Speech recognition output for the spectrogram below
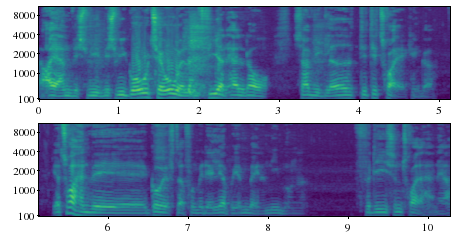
nej, ja, hvis vi, hvis vi er gode til OL om fire og et halvt år, så er vi glade. Det, det tror jeg ikke, han gør. Jeg tror, han vil øh, gå efter at få medaljer på hjemmebane om ni måneder. Fordi sådan tror jeg, han er.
